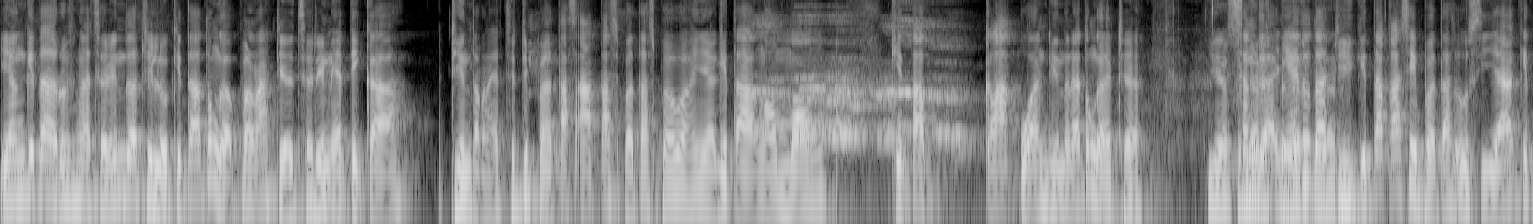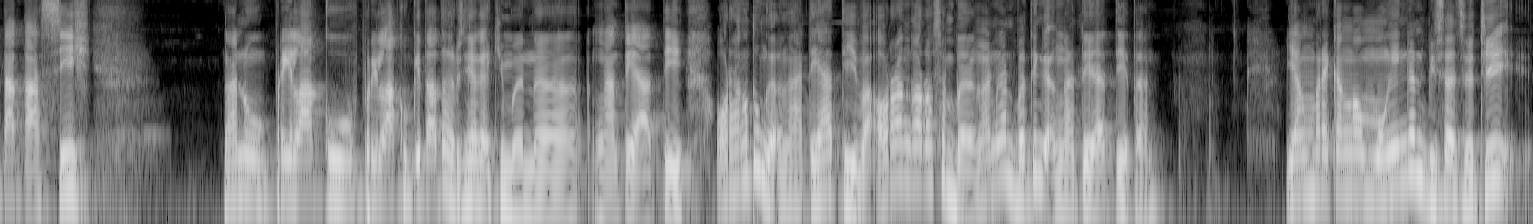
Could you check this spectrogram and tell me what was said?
Yang kita harus ngajarin tadi loh, kita tuh nggak pernah diajarin etika di internet. Jadi batas atas, batas bawahnya kita ngomong, kita kelakuan di internet tuh nggak ada. Iya, benar, Seenggaknya benar, itu benar. tadi kita kasih batas usia, kita kasih nganu perilaku perilaku kita tuh harusnya kayak gimana ngati-hati orang tuh nggak ngati-hati pak orang kalau sembarangan kan berarti nggak ngati-hati tan yang mereka ngomongin kan bisa jadi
